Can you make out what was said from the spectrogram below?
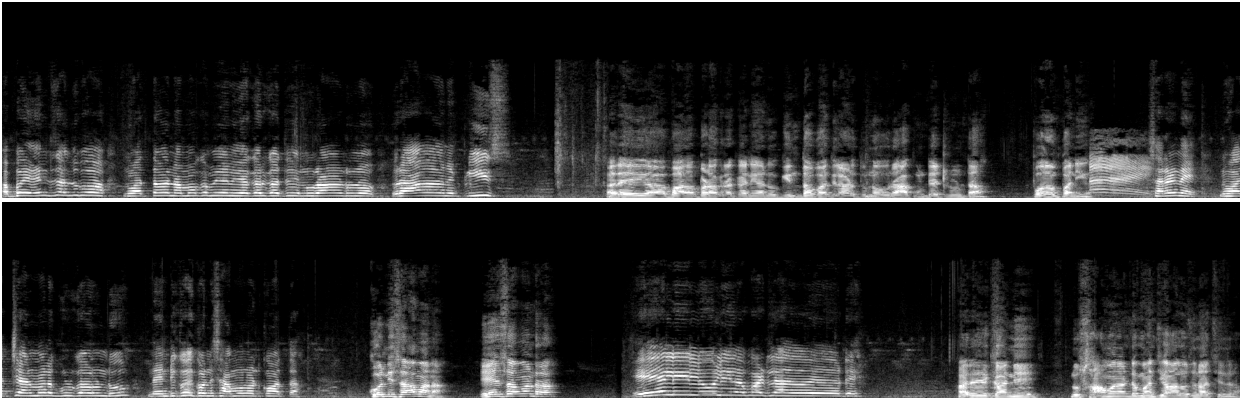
అబ్బా ఏంటి సంతుబావా నువ్వు వస్తావా నమ్మకం మీద నీ దగ్గరికి వస్తే నువ్వు రా అంటున్నావు రాగానే ప్లీజ్ అరే ఇక బాధపడకరా కనిగా నువ్వు గింత బతిలాడుతున్నావు రాకుంటే ఎట్లుంటా పోదాం పనిగా సరేనే నువ్వు వచ్చి హనుమాల గుడిగా ఉండు నేను ఇంటికి పోయి కొన్ని సామాన్లు పట్టుకొని వస్తా. కొన్ని సామానా? ఏం సామాన్ రా? ఏ నీళ్ళు నీళ్ళ పట్ల అరే కానీ నువ్వు సామాన్ అంటే మంచి ఆలోచన వచ్చిందిరా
